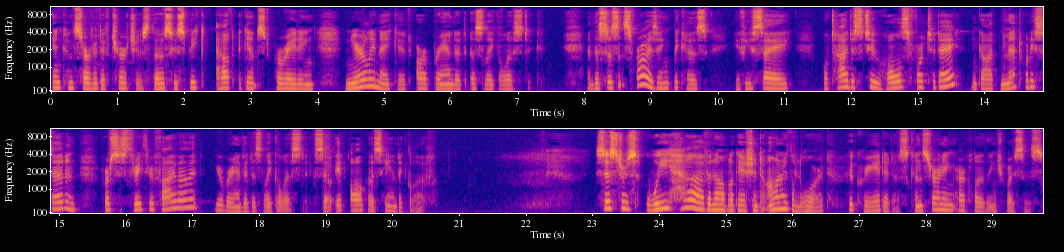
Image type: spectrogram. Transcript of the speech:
in conservative churches, those who speak out against parading nearly naked are branded as legalistic. And this isn't surprising because if you say, well, Titus 2 holds for today, and God meant what he said in verses 3 through 5 of it, you're branded as legalistic. So it all goes hand in glove. Sisters, we have an obligation to honor the Lord who created us concerning our clothing choices.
